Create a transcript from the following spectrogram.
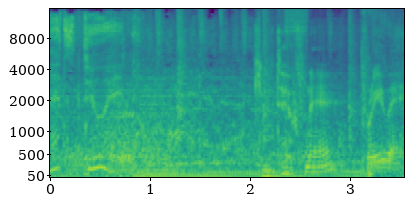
let's do it. 김태훈의 Freeway.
